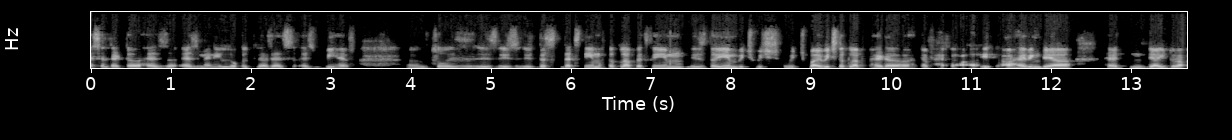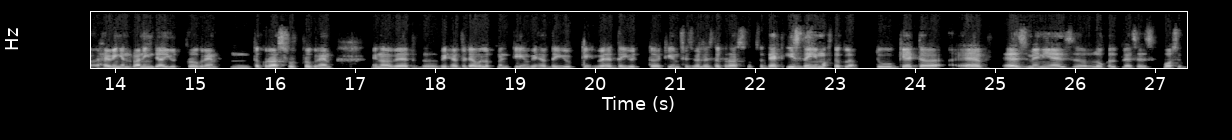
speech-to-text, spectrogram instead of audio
isl that uh, has as many local players as as we have um, so is, is, is is this that's the aim of the club. That's the aim is the aim which which which by which the club had uh, uh, having their had they are having and running their youth program the grassroots program. You know where the, we have the development team we have the youth team we have the youth uh, teams as well as the grassroots. So that is the aim of the club to get uh, as many as uh, local players as possible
